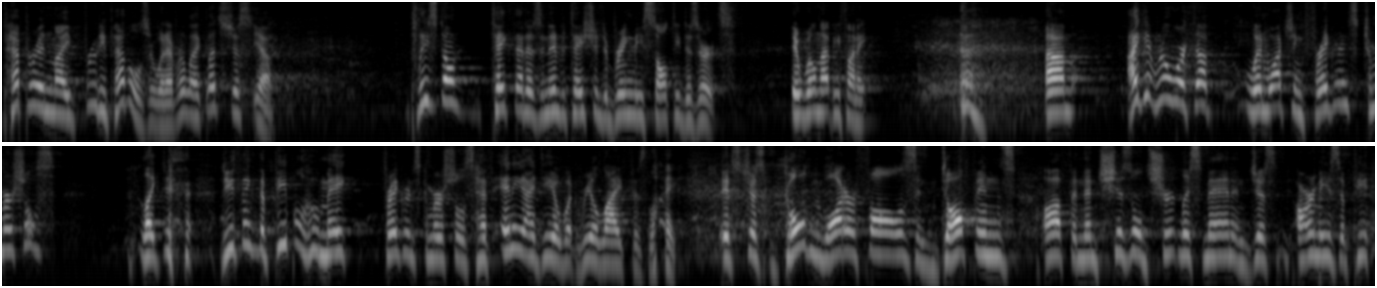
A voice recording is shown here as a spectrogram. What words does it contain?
pepper in my fruity pebbles or whatever. Like, let's just, yeah. Please don't take that as an invitation to bring me salty desserts. It will not be funny. um, I get real worked up when watching fragrance commercials like, do you think the people who make fragrance commercials have any idea what real life is like. It's just golden waterfalls and dolphins off, and then chiseled shirtless men and just armies of people.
